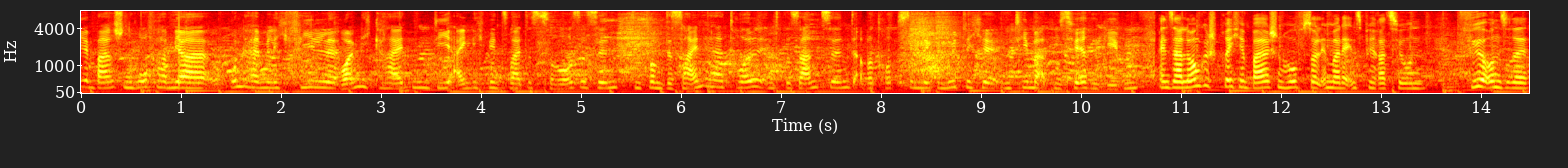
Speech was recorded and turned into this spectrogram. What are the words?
Hier im Bayerischen Hof haben wir unheimlich viele Räumlichkeiten, die eigentlich wie ein zweites Zuhause sind, die vom Design her toll, interessant sind, aber trotzdem eine gemütliche, intime Atmosphäre geben. Ein Salongespräch im Bayerischen Hof soll immer der Inspiration für unsere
